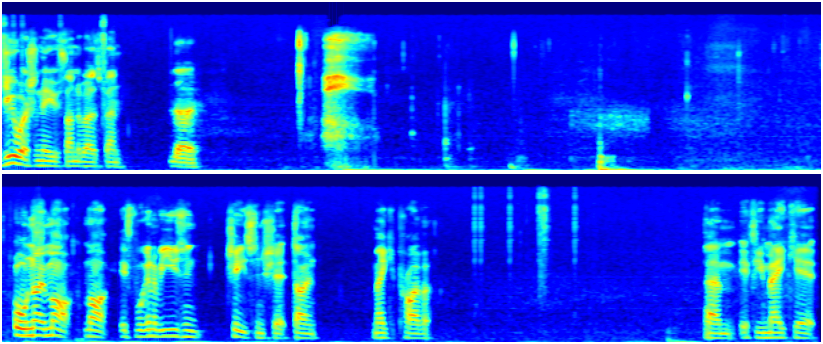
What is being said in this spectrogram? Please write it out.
Did you watch the new Thunderbirds, Ben? No. Oh no, Mark, Mark, if we're gonna be using cheats and shit, don't. Make it private. Um, if you make it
